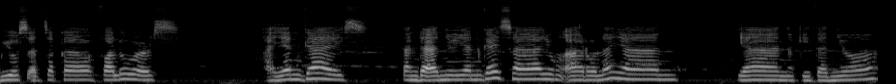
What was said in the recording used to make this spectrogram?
views at saka followers. Ayan guys. Tandaan nyo yan guys ha, yung araw na yan. Yan, nakita nyo?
